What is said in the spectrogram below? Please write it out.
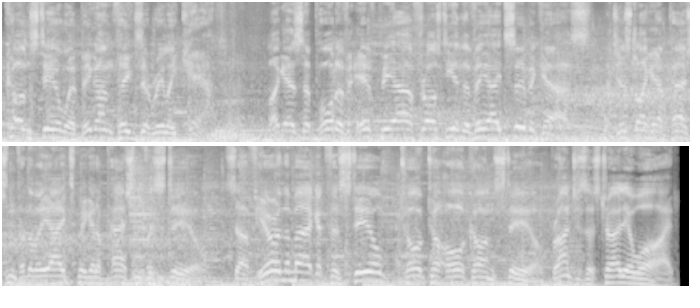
Orrcon Steel, we're big on things that really count. Like our support of FPR Frosty and the V8 supercars. And just like our passion for the V8s, we got a passion for steel. So if you're in the market for steel, talk to Orrcon Steel. Branches Australia wide.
